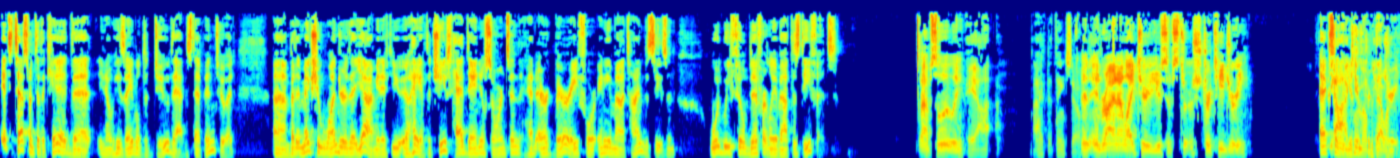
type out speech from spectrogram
it's a testament to the kid that, you know, he's able to do that and step into it. Um, but it makes you wonder that, yeah, I mean, if you, hey, if the Chiefs had Daniel Sorensen, had Eric Berry for any amount of time this season, would we feel differently about this defense? Absolutely. Yeah, I have to think so. And, and Ryan, I liked your use of st- strategery. Excellent. Yeah, I came up with that one.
